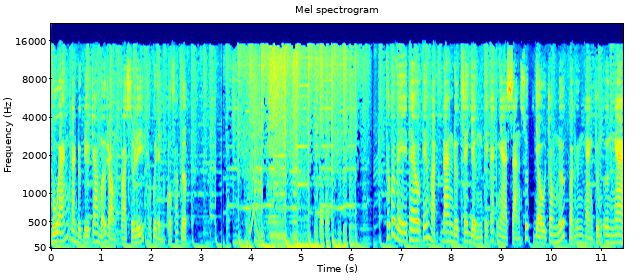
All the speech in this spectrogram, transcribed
Vụ án đang được điều tra mở rộng và xử lý theo quy định của pháp luật. Thưa quý vị, theo kế hoạch đang được xây dựng thì các nhà sản xuất dầu trong nước và Ngân hàng Trung ương Nga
